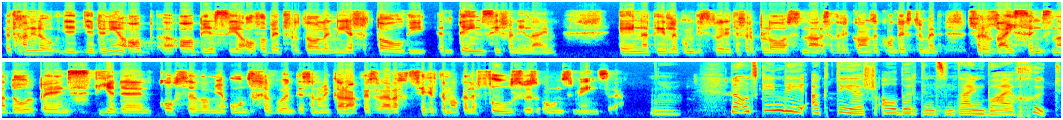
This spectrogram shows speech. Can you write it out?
Dit gaan nie nog jy, jy doen nie 'n ABC alfabet vertaling nie, jy vertaal die intensie van die lyn en natuurlik om die storie te verplaas na 'n Suid-Afrikaanse konteks toe met verwysings na dorpe en stede en kosse waarmee ons gewoond is en om die karakters regtig seker te maak hulle voel soos ons mense. Ja. Nou ons ken die akteurs Albert en Sintyn baie goed.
